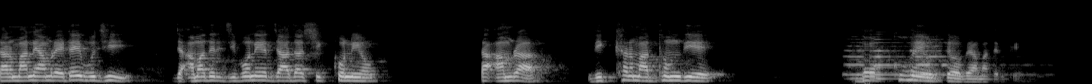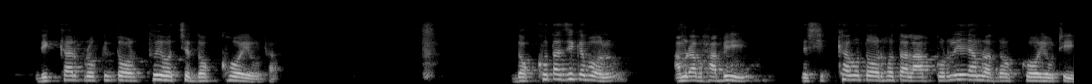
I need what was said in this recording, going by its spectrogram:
তার মানে আমরা এটাই বুঝি যে আমাদের জীবনের যা যা শিক্ষণীয় তা আমরা দীক্ষার মাধ্যম দিয়ে দক্ষ হয়ে উঠতে হবে আমাদেরকে। দীক্ষার প্রকৃত অর্থই হচ্ছে দক্ষ হয়ে ওঠা। দক্ষতা যে কেবল আমরা ভাবি যে শিক্ষাগত অর্হতা লাভ করলেই আমরা দক্ষ হয়ে উঠি,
